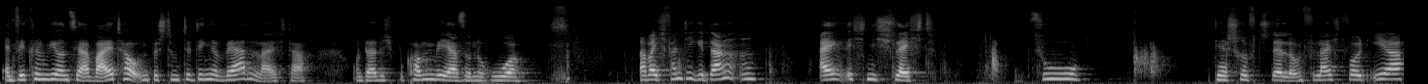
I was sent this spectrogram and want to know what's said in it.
entwickeln wir uns ja weiter und bestimmte Dinge werden leichter. Und dadurch bekommen wir ja so eine Ruhe. Aber ich fand die Gedanken eigentlich nicht schlecht zu der Schriftstelle. Und vielleicht wollt ihr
